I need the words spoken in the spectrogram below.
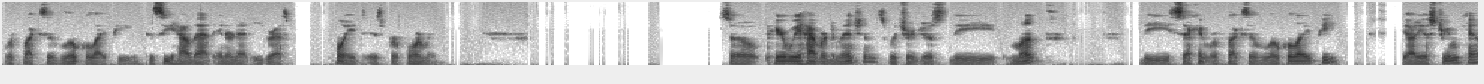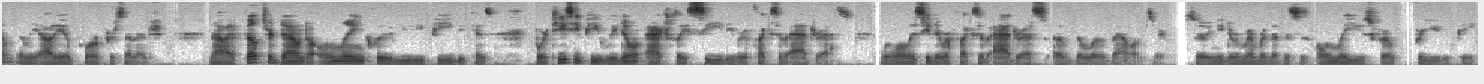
reflexive local IP to see how that internet egress point is performing. So here we have our dimensions, which are just the month, the second reflexive local IP, the audio stream count, and the audio poor percentage. Now I filtered down to only include UDP because for TCP we don't actually see the reflexive address. We'll only see the reflexive address of the load balancer. So you need to remember that this is only used for, for UDP.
